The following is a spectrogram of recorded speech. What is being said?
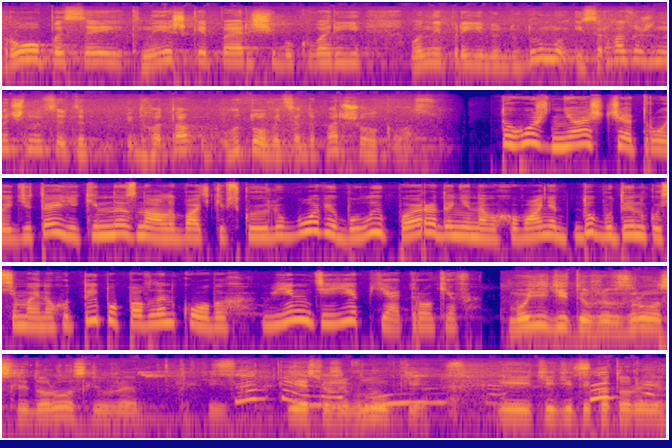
прописи, книжки перші, букварі. Вони приїдуть додому і одразу ж почнуться готуватися до першого класу. Того ж дня ще троє дітей, які не знали батьківської любові, були передані на виховання до будинку сімейного типу Павленкових. Він діє 5 років. Мої діти вже взрослі, дорослі, вже такі. Є вже внуки. І ті діти, які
